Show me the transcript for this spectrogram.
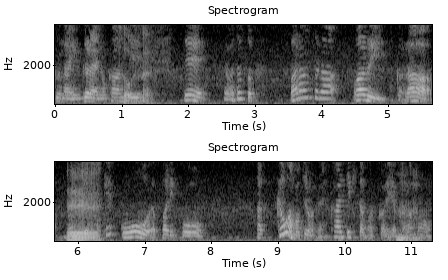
少ないぐらいの感じ。でやっぱちょっとバランスが悪いからへー。結構やっぱりこうあ今日はもちろんね帰ってきたばっかりやから、うんうん。も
